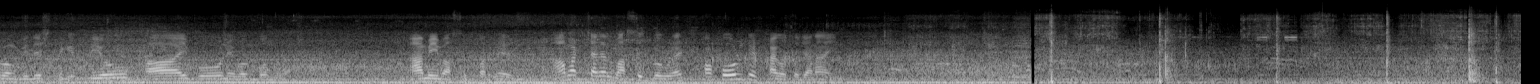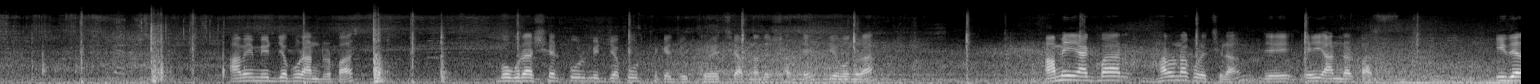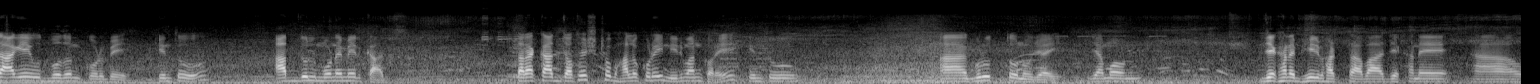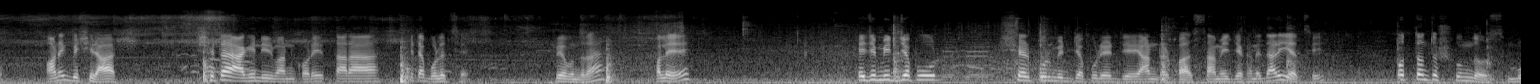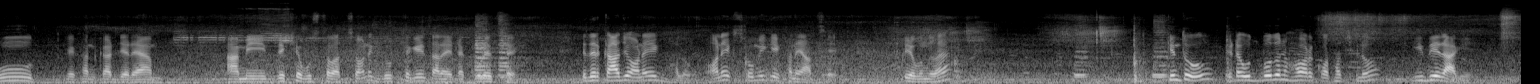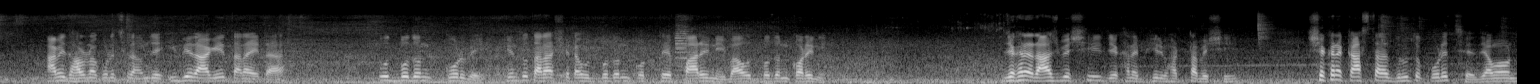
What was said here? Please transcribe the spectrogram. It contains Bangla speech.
এবং বিদেশ থেকে প্রিয় ভাই, বোন এবং বন্ধুরা, আমি মাসুদ পারভেজ। আমার চ্যানেল মাসুদ বগুড়ায় সকলকে স্বাগত জানাই। আমি মির্জাপুর আন্ডারপাস বগুড়া শেরপুর মির্জাপুর থেকে যুক্ত হয়েছি আপনাদের সাথে। প্রিয় বন্ধুরা, আমি একবার ধারণা করেছিলাম যে এই আন্ডারপাস ঈদের আগে উদ্বোধন করবে, কিন্তু আব্দুল মোনেমের কাজ। তারা কাজ যথেষ্ট ভালো করেই নির্মাণ করে, কিন্তু গুরুত্ব অনুযায়ী, যেমন যেখানে ভিড় ভাট্টা বা যেখানে অনেক বেশি হ্রাস সেটা আগে নির্মাণ করে তারা এটা বলেছে। প্রিয় বন্ধুরা, ফলে এই যে মির্জাপুর, শেরপুর মির্জাপুরের যে আন্ডারপাস আমি যেখানে দাঁড়িয়ে আছি অত্যন্ত সুন্দর স্মুথ এখানকার যে র্যাম আমি দেখে বুঝতে পারছি অনেক দূর থেকেই তারা এটা করেছে। এদের কাজও অনেক ভালো, অনেক শ্রমিক এখানে আছে। প্রিয় বন্ধুরা, কিন্তু এটা উদ্বোধন হওয়ার কথা ছিল ঈদের আগে। আমি ধারণা করেছিলাম যে ঈদের আগে তারা এটা উদ্বোধন করবে, কিন্তু তারা সেটা উদ্বোধন করতে পারেনি বা উদ্বোধন করেনি। যেখানে রাশ বেশি, যেখানে ভিড়ভাট্টা বেশি সেখানে কাজ তারা দ্রুত করেছে, যেমন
